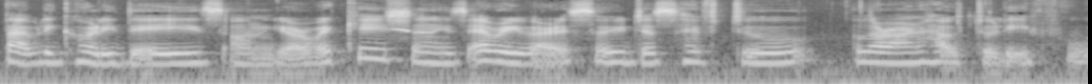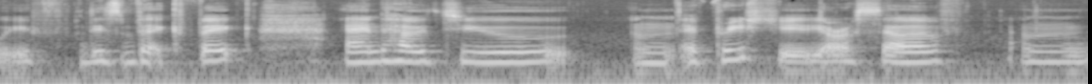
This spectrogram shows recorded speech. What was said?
public holidays on your vacation it's everywhere. So you just have to learn how to live with this backpack and how to um, appreciate yourself um,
